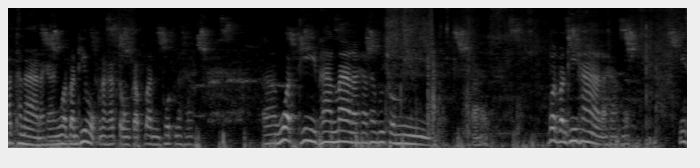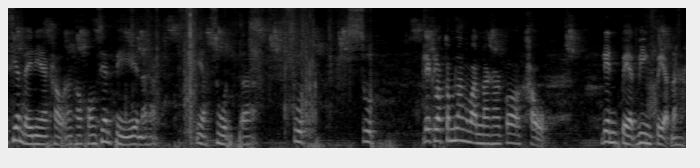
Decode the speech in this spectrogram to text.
พัฒนานะคะ งวดวันที่ 6 นะคะ ตรงกับวันพุธนะคะงวดที่ผ่านมานะคะท่านผู้ชมมีงวดวันที่ 5 นะคะ มีเสี้ยนไดเนียเขานะคะของเสี้ยนเปนะคะเนี่ยสูตรสูตรสูตรเล็กล็อกกำลังวันนะคะ ก็เข่าเล่นแปดวิ่งแปดนะคะ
